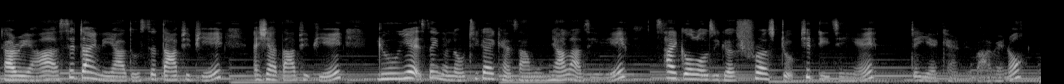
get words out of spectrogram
။ဒါတွေဟာစစ်တိုက်နေရသူစစ်သားဖြစ်ဖြစ်အယက်သားဖြစ်ဖြစ်လူရဲ့စိတ်နှလုံးထိခိုက်ခံစားမှုများလာစေတဲ့ psychological stress တို့ဖြစ်တည်ခြင်းရဲ့တရခံတွေပါပဲနော်။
